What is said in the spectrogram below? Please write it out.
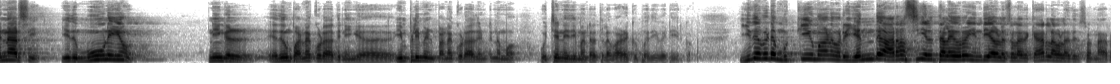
என்ஆர்சி இது மூணையும் நீங்கள் எதுவும் பண்ணக்கூடாது நீங்கள் இம்ப்ளிமெண்ட் பண்ணக்கூடாதுன்ட்டு நம்ம உச்சநீதிமன்றத்தில் வழக்கு பதிவு பண்ணியிருக்கோம் இதை விட முக்கியமான ஒரு எந்த அரசியல் தலைவரும் இந்தியாவில் சொல்லாது கேரளாவில் அது சொன்னார்.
